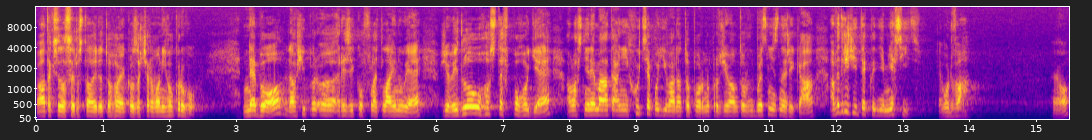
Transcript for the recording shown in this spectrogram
A tak se zase dostali do toho jako začarovaného kruhu. Nebo další eh, riziko flatlineu je, že vy dlouho jste v pohodě a vlastně nemáte ani chuť se podívat na to porno, protože vám to vůbec nic neříká a vydržíte klidně měsíc nebo dva. Jo?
